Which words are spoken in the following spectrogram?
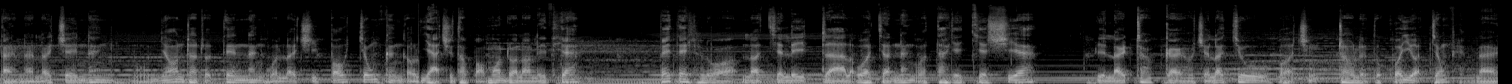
tài là lợi chế năng nhon ra cho tên năng của lời chỉ bao chống cần cầu giả chỉ thọ bỏ món đồ lò lý thế. Bé tê lùa là chỉ lì trà là ủa cho năng của ta cái chè xia. Vì lời trâu cày hoặc chè lời chu và chừng trâu lời tụ quá dọa chống hàng lời.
